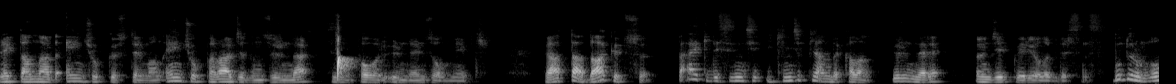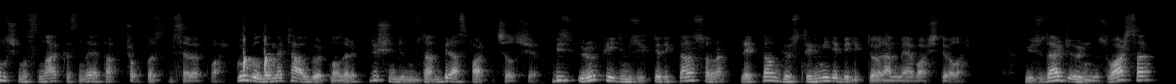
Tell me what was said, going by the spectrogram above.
Reklamlarda en çok gösterim alan, en çok para harcadığınız ürünler sizin favori ürünleriniz olmayabilir. Ve hatta daha kötüsü belki de sizin için ikinci planda kalan ürünlere öncelik veriyor olabilirsiniz. Bu durumun oluşmasının arkasında yatan çok basit bir sebep var. Google ve Meta algoritmaları düşündüğümüzden biraz farklı çalışıyor. Biz ürün feedimizi yükledikten sonra reklam gösterimiyle birlikte öğrenmeye başlıyorlar. Yüzlerce ürünümüz varsa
